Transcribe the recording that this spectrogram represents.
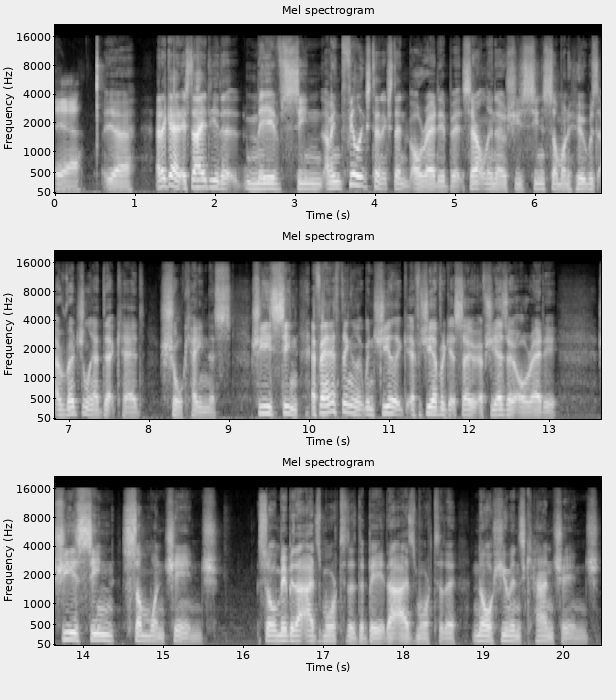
Yeah, Yeah. And again, it's the idea that Maeve's seen. I mean, Felix to an extent already, but certainly now she's seen someone who was originally a dickhead show kindness. She's seen, if anything, like when she, like, if she ever gets out, if she is out already, she's seen someone change. So maybe that adds more to the debate. That adds more to the no, humans can change.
